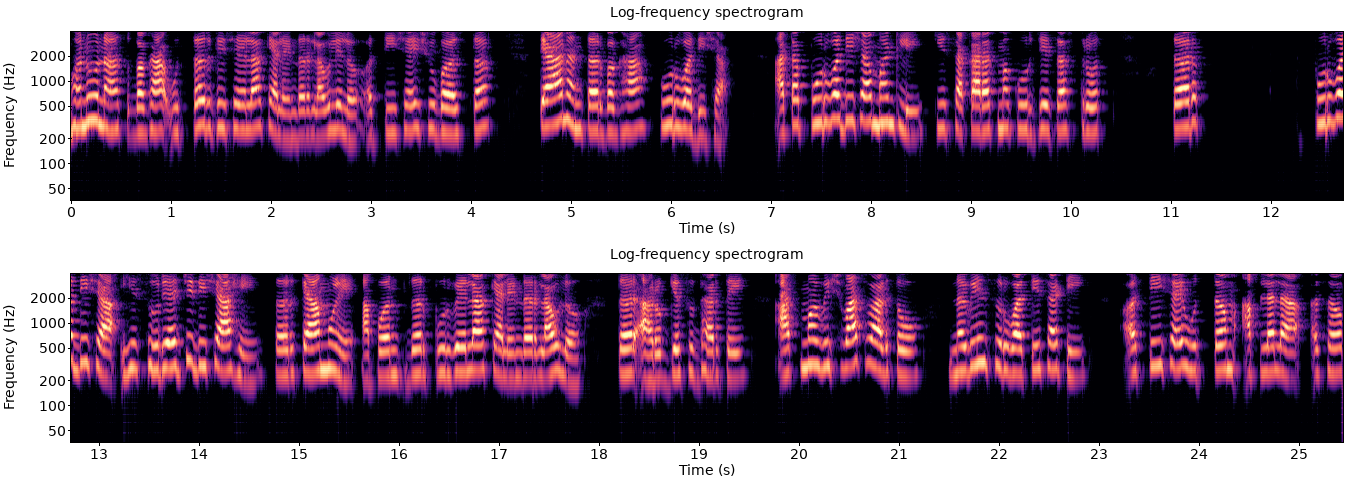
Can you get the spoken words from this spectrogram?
म्हणूनच बघा उत्तर दिशेला कॅलेंडर लावलेलं अतिशय शुभ असतं. त्यानंतर बघा पूर्व दिशा. आता पूर्व दिशा म्हटली की सकारात्मक ऊर्जेचा स्रोत. तर पूर्व दिशा ही सूर्याची दिशा आहे. तर त्यामुळे आपण जर पूर्वेला कॅलेंडर लावलं तर आरोग्य सुधारते. आत्मविश्वास वाढतो. नवीन सुरुवातीसाठी अतिशय उत्तम आपल्याला असं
